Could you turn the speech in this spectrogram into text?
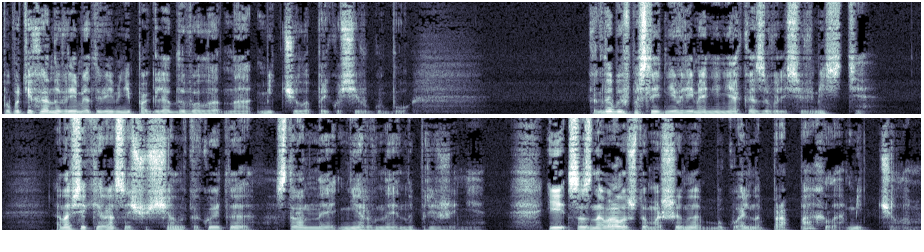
По пути Ханна время от времени поглядывала на Митчелла, прикусив губу. Когда бы в последнее время они не оказывались вместе, она всякий раз ощущала какое-то странное нервное напряжение и сознавала, что машина буквально пропахла Митчеллом.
